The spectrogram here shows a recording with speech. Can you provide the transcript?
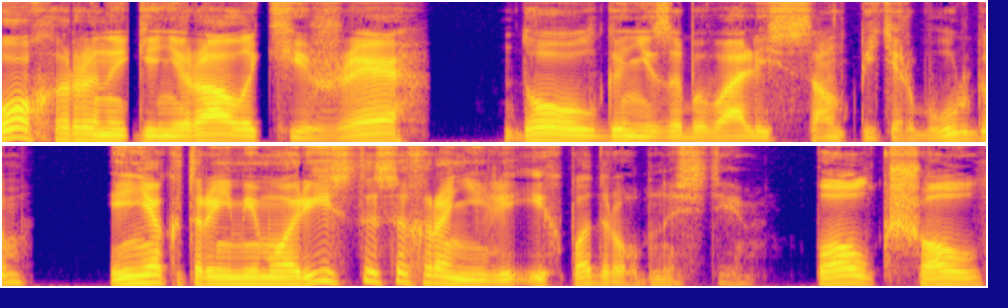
Похороны генерала Киже долго не забывались Санкт-Петербургом, и некоторые мемуаристы сохранили их подробности. Полк шел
